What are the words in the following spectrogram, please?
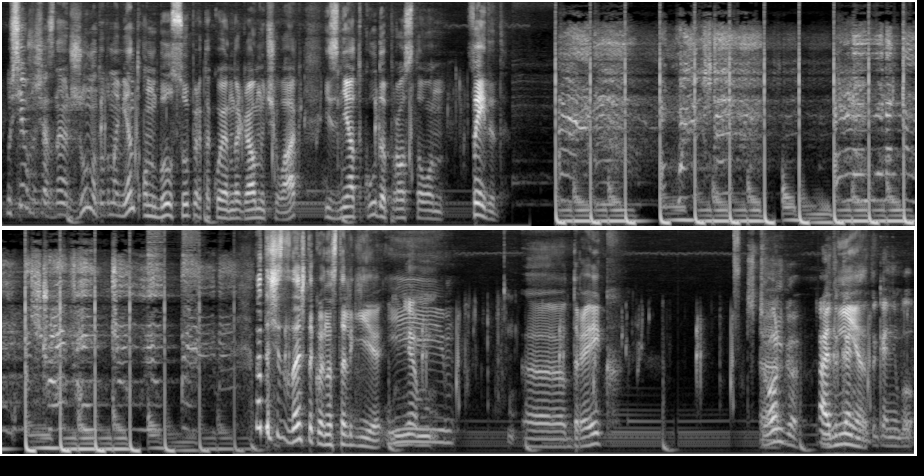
э, Ну, все уже сейчас знают Жу, на тот момент он был супер такой андерграундный чувак. Из ниоткуда просто он... Faded. Это чисто, знаешь, такое ностальгия. И э, Дрейк. Стронга? А, это нет. Канни, это Канни был.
